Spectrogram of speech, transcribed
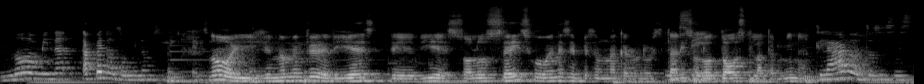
No domina, apenas dominamos el inglés. No, y generalmente de 10, de 10, solo 6 jóvenes empiezan una carrera universitaria Sí. y solo 2 la terminan. Claro, entonces es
